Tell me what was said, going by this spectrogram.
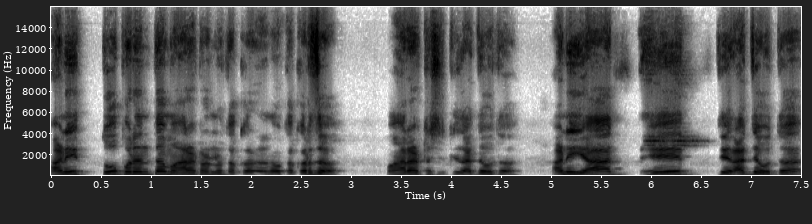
आणि तोपर्यंत महाराष्ट्रावर नव्हतं कर नव्हतं कर्ज. महाराष्ट्र शिक्षित राज्य होतं. आणि या हे जे राज्य होतं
